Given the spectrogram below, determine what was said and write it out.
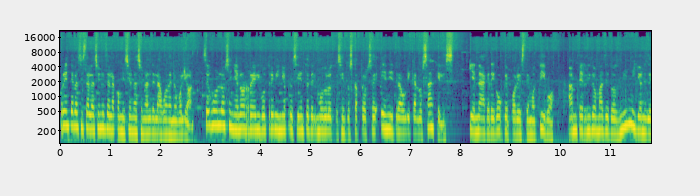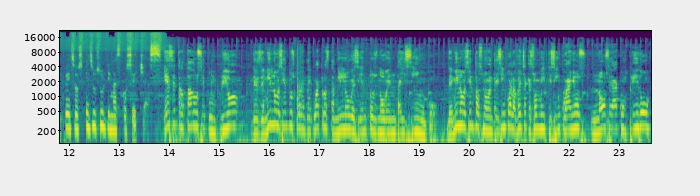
frente a las instalaciones de la Comisión Nacional del Agua de Nuevo León. Según lo señaló Relvo Treviño, presidente del módulo 314 en Hidráulica Los Ángeles quien agregó que por este motivo han perdido más de 2 mil millones de pesos en sus últimas cosechas. Ese tratado se cumplió desde 1944 hasta 1995. De 1995 a la fecha, que son 25 años, no se ha cumplido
